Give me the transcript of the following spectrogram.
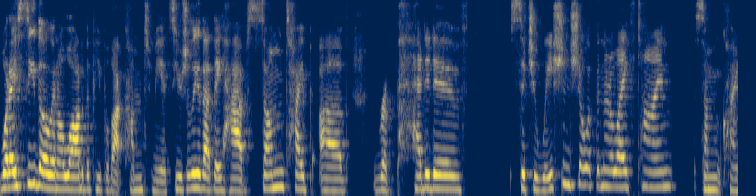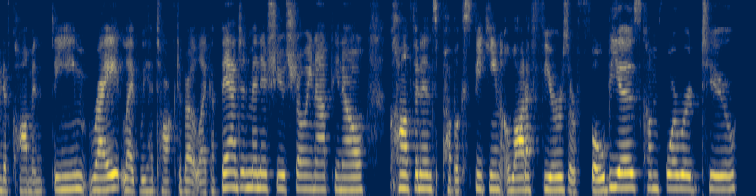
What I see though in a lot of the people that come to me, it's usually that they have some type of repetitive situation show up in their lifetime some kind of common theme, right? Like we had talked about like abandonment issues showing up, you know, confidence, public speaking, a lot of fears or phobias come forward too.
